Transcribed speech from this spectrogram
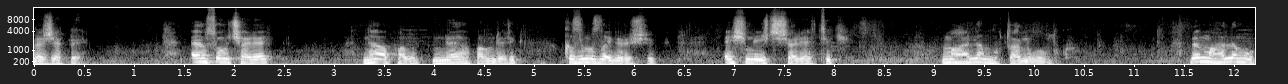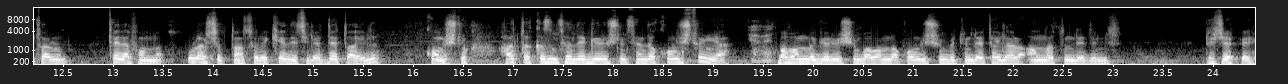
Recep Bey. En son çare ne yapalım, ne yapalım dedik. Kızımızla görüştük. Eşimle istişare ettik. Mahalle muhtarını bulduk. Ve mahalle muhtarının telefonuna ulaştıktan sonra kendisiyle detaylı konuştuk. Hatta kızım sen de görüştün, sen de konuştun ya. Evet. Babamla görüşün, babamla konuşun, bütün detayları anlatın dediniz. Recep Bey,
